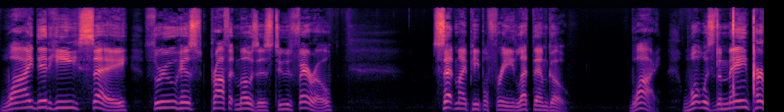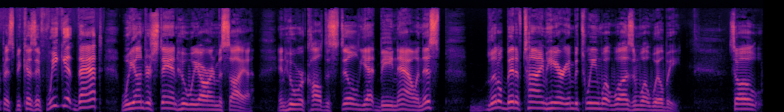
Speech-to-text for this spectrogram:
Why did he say through his prophet Moses to Pharaoh, Set my people free, let them go? Why? What was the main purpose? Because if we get that, we understand who we are in Messiah and who we're called to still yet be now in this little bit of time here in between what was and what will be. So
